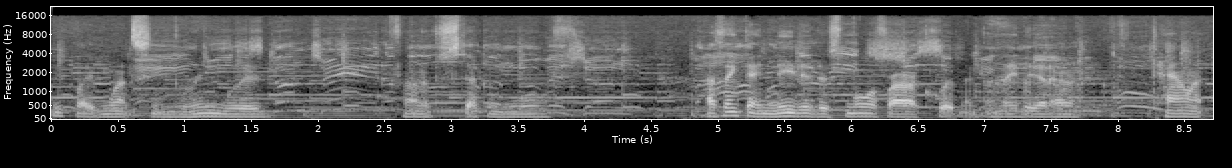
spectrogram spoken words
we played once in Greenwood in front of Steppenwolf. I think they needed us more for our equipment than they did our talent.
